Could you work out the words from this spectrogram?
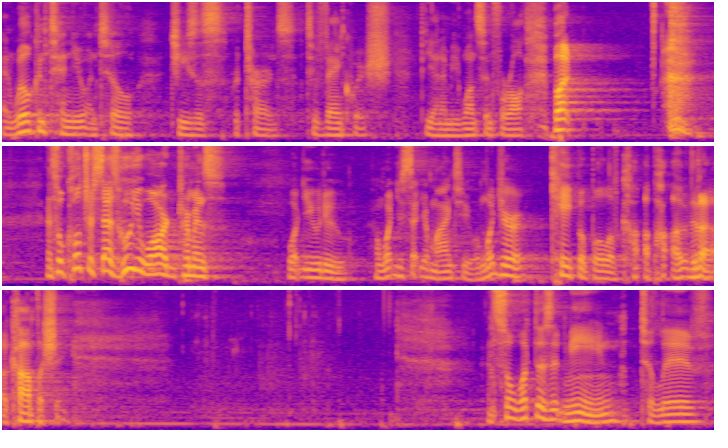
and will continue until Jesus returns to vanquish the enemy once and for all. But, and so culture says who you are determines what you do and what you set your mind to and what you're capable of uh, accomplishing. And so, what does it mean to live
